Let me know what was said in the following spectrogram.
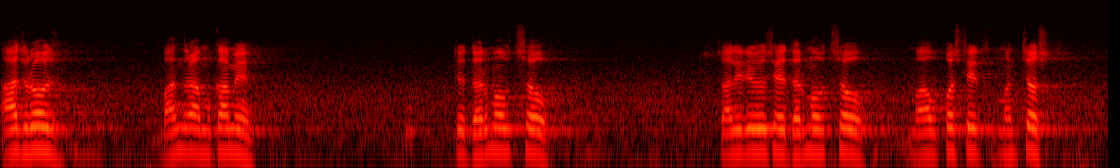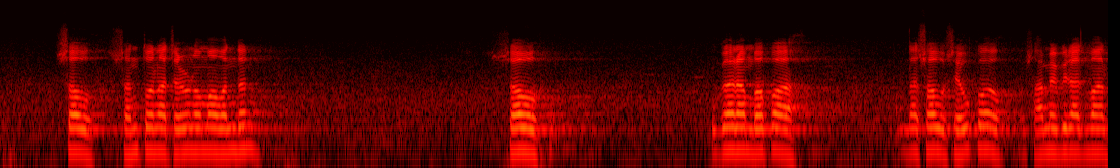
આજ રોજ બાંદ્રા મુકામે જે ધર્મ ઉત્સવ ચાલી રહ્યો છે ધર્મ ઉત્સવમાં ઉપસ્થિત મંચસ્થ સૌ સંતોના ચરણોમાં વંદન. સૌ ઉગારામ બાપાના સૌ સેવકો, સામે બિરાજમાન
